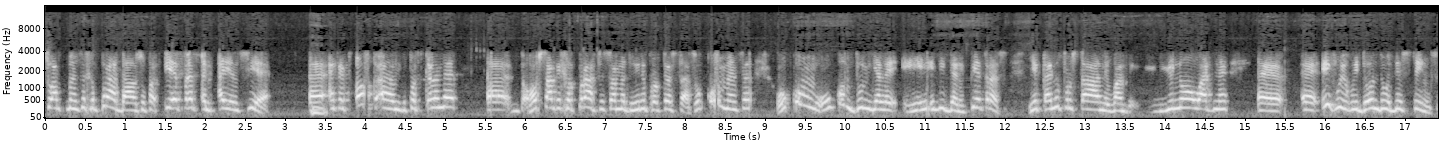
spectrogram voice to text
swart mense gepraat daarso van EFF en ANC. Uh, ek het ook um, verskillende uh hofsaake gepraat saam met hierdie protesters. Hoekom mense, hoekom hoekom doen julle hierdie ding? Petrus, jy kan nie verstaan nie want you know what ne uh, uh if we we don't do these things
